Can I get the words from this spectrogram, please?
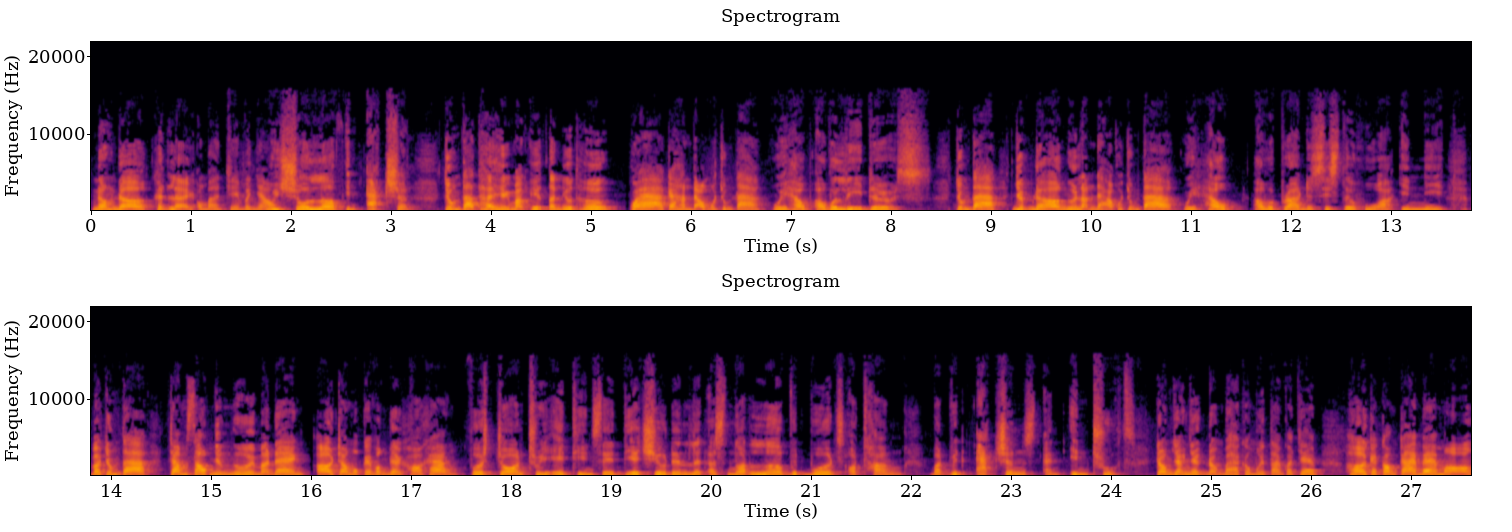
nâng đỡ, khích lệ ông bà anh chị em với nhau We show love in action. Chúng ta thể hiện bằng tình yêu thương qua cái hành động của chúng ta We help our leaders. Chúng ta giúp đỡ người lãnh đạo của chúng ta We help our brothers and sisters who are in need. Và chúng ta chăm sóc những người mà đang ở trong một cái vấn đề khó khăn 1 John 3:18 says, "Dear children, let us not love with words or tongue, but with actions and in truth." Trong văn nhất đoạn 3 câu 18 có chép Hỡi các con cái bé mọn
